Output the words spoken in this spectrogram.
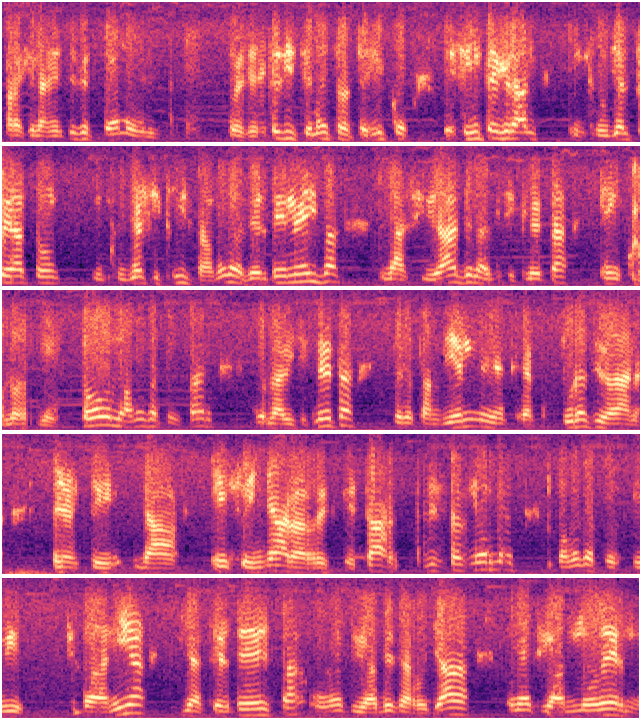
para que la gente se pueda movilizar. Pues este sistema estratégico es integral, incluye al peatón, incluye al ciclista. Vamos a hacer de Neiva la ciudad de la bicicleta en Colombia. Todo lo vamos a pensar por la bicicleta, pero también mediante la cultura ciudadana, mediante la enseñar a respetar estas normas, vamos a construir ciudadanía y hacer de esta una ciudad desarrollada, una ciudad moderna.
